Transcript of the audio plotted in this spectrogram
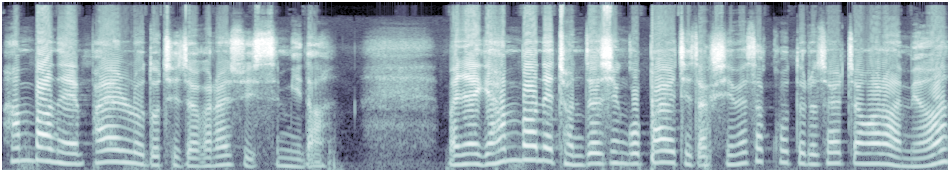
한 번에 파일로도 제작을 할 수 있습니다. 만약에 한 번에 전자신고 파일 제작 시 회사 코드를 설정을 하면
